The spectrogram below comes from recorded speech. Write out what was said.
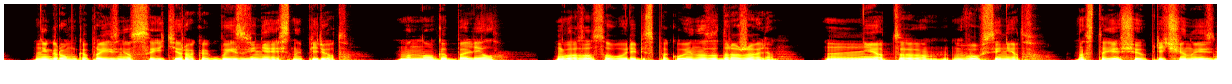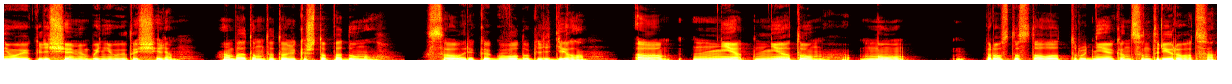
— негромко произнес Саитира, как бы извиняясь наперед. «Много болел?» Глаза Саори беспокойно задрожали. «Нет, э, вовсе нет. Настоящую причину из него и клещами бы не вытащили. Об этом ты только что подумал». Саори как в воду глядела. «А, нет, не о том. Ну, Просто стало труднее концентрироваться.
